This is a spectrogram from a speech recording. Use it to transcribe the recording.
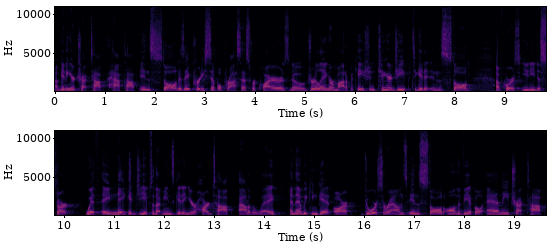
Now getting your Trektop half top installed is a pretty simple process, requires no drilling or modification to your Jeep to get it installed. Of course, you need to start with a naked Jeep, so that means getting your hard top out of the way. And then we can get our door surrounds installed on the vehicle and the Trektop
